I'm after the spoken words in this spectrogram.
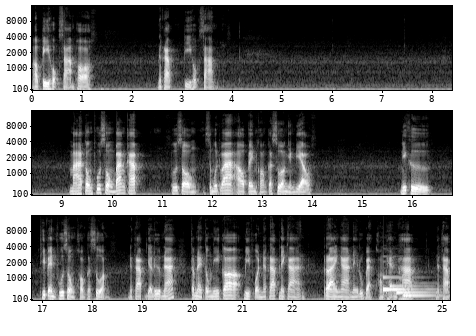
เอาปี 63 พอ นะครับ ปี 63มาตรงผู้ส่งบ้างครับ ผู้ส่งสมมติว่าเอาเป็นของกระทรวงอย่างเดียว นี่คือที่เป็นผู้ส่งของกระทรวงนะครับ อย่าลืมนะตำแหน่งตรงนี้ก็มีผลนะครับในการรายงานในรูปแบบของแผนภาพนะครับ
